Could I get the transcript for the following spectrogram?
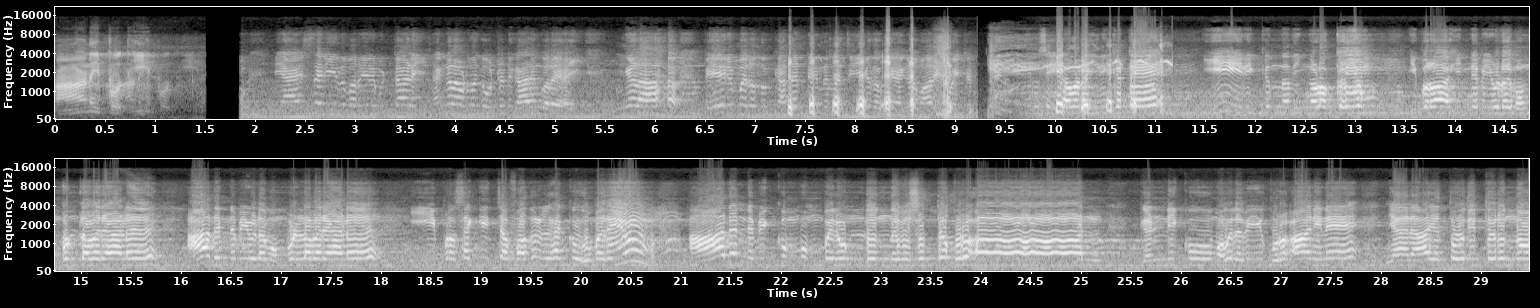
ആണ് ഇപ്പോ ദീൻ. എന്ന് പറയുന്ന വിട്ടാളി ഞങ്ങൾ അവിടെ നിന്ന് വിട്ടിട്ട് കാലം കുറയായി. ആയി നിങ്ങളാ പേരും വരൊന്നും കഥണ്ട് എന്നുള്ള ജീവിതമൊക്കെ ഞങ്ങൾ മാറിപ്പോയിട്ടുണ്ട്. അവിടെ ഇരിക്കട്ടെ. ഈ ഇരിക്കുന്ന നിങ്ങളൊക്കെയും ഇബ്രാഹിം നബിയുടെ മുമ്പുള്ളവരാണ് ആദൻ നബിയുടെ മുമ്പുള്ളവരാണ്. ഈ പ്രസംഗിച്ച ഫതുൽ ഹക്ക് ഉമരയും ആദൻ നബിക്കും മുമ്പിലുണ്ടെന്ന് വിശുദ്ധ ഖുർആൻ. ഗണ്ണിക്കൂ മൗലവി ഖുർആാനിനെ ഞാൻ ആയത്തോതി തരുന്നു.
